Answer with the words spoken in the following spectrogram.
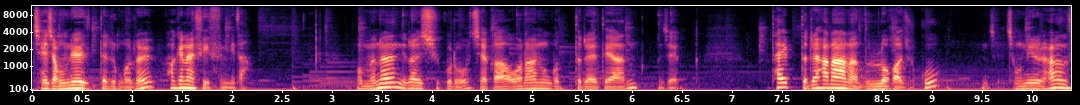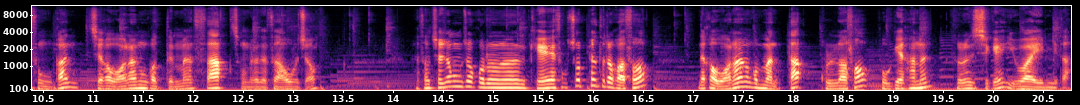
재정리되는 것을 확인할 수 있습니다. 보면은 이런 식으로 제가 원하는 것들에 대한 이제 타입들을 하나하나 눌러가지고 이제 정리를 하는 순간 제가 원하는 것들만 싹 정리가 돼서 나오죠. 그래서 최종적으로는 계속 좁혀 들어가서 내가 원하는 것만 딱 골라서 보게 하는 그런 식의 UI입니다.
